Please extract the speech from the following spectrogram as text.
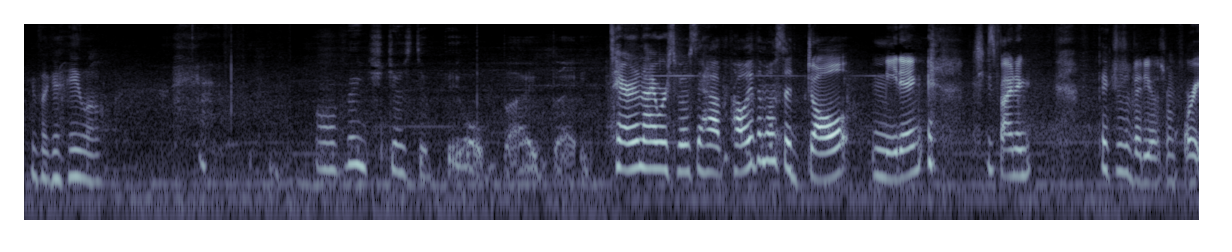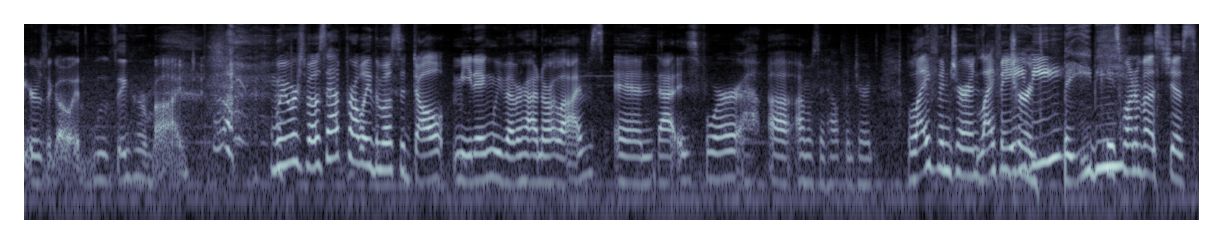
You have like a halo. Oh, Frank's just a big old baby. Taryn and I were supposed to have probably the most adult meeting. She's finding pictures and videos from four years ago and losing her mind. we were supposed to have probably the most adult meeting we've ever had in our lives, and that is for, uh, I almost said health insurance, life insurance, Life baby, insurance, baby. In case one of us just,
